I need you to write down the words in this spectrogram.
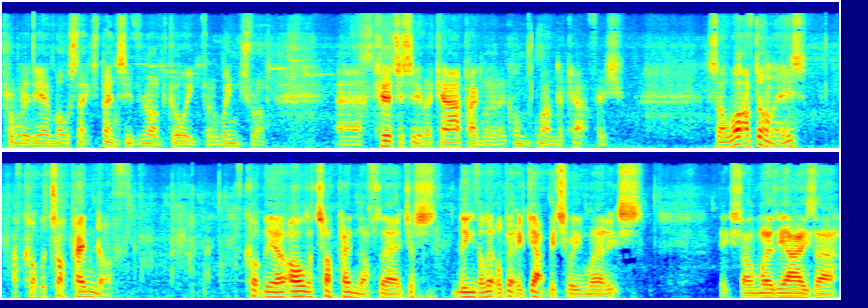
probably the most expensive rod going for a winch rod, uh, courtesy of a carp angler that couldn't land a catfish. So what I've done is I've cut the top end off cut the all the top end off there just leave a little bit of gap between where it's it's on where the eyes are.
